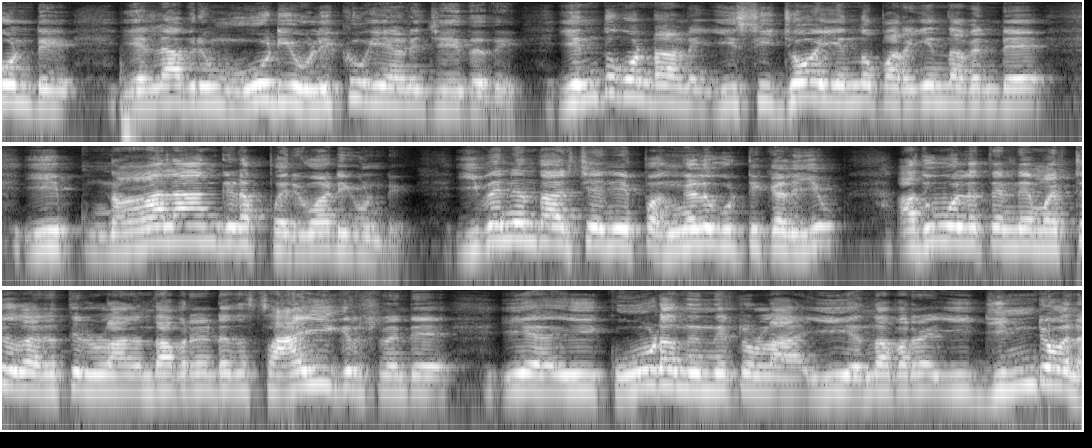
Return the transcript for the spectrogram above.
കൊണ്ട് എല്ലാവരും ഓടി ഒളിക്കുകയാണ് ചെയ്തത്. എന്തുകൊണ്ടാണ് ഈ സിജോ എന്ന് പറയുന്നവന്റെ ഈ നാലാംകിട പരിപാടി കൊണ്ട്? ഇവൻ എന്താ വെച്ച് കഴിഞ്ഞാൽ പങ്ങൾ കുട്ടിക്കളിയും അതുപോലെ തന്നെ മറ്റു തരത്തിലുള്ള എന്താ പറയേണ്ടത് സായി കൃഷ്ണന്റെ ഈ ഈ കൂടെ നിന്നിട്ടുള്ള ഈ എന്താ പറയുക ഈ ജിൻഡോന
